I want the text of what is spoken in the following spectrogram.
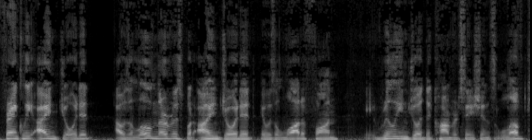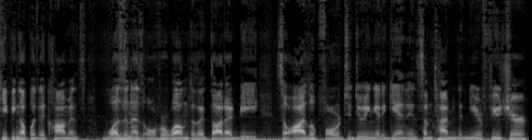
Frankly, I enjoyed it. I was a little nervous, but I enjoyed it. It was a lot of fun. Really enjoyed the conversations, loved keeping up with the comments, wasn't as overwhelmed as I thought I'd be. So I look forward to doing it again in sometime in the near future.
